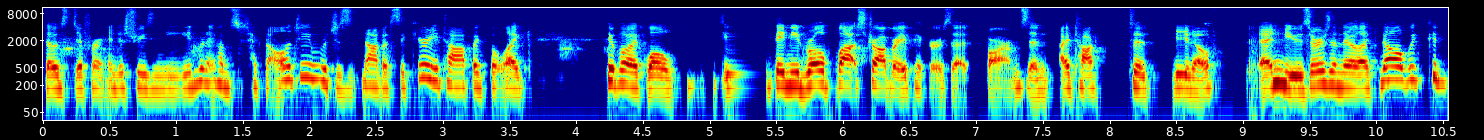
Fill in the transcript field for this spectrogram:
those different industries need when it comes to technology, which is not a security topic, but like people are like, well, they need robot strawberry pickers at farms. And I talked to, you know, end users and they're like, no, we could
